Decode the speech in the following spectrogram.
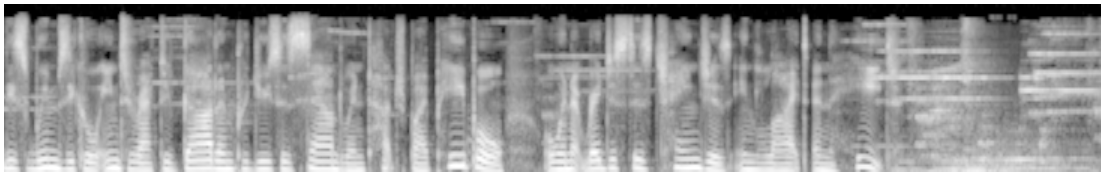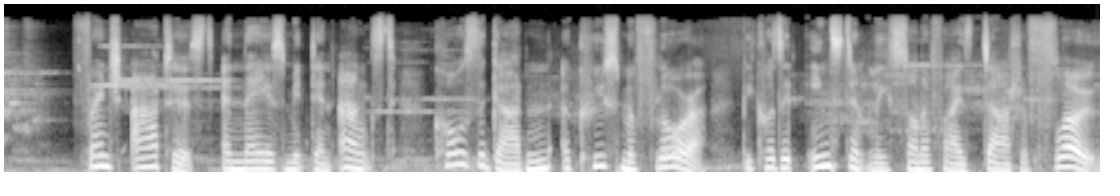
This whimsical interactive garden produces sound when touched by people or when it registers changes in light and heat. French artist Anaïs met den Ancxt calls the garden a Akousmaflore because it instantly sonifies data flow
